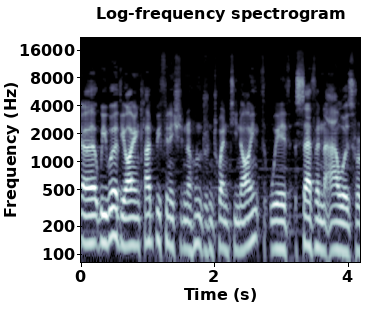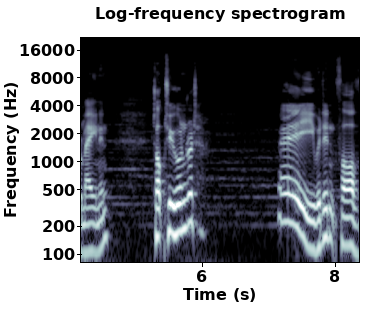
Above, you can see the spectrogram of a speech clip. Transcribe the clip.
Uh, we were the Ironclad. We finished in 129th with 7 hours remaining. Top 200? Hey, we didn't fall,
